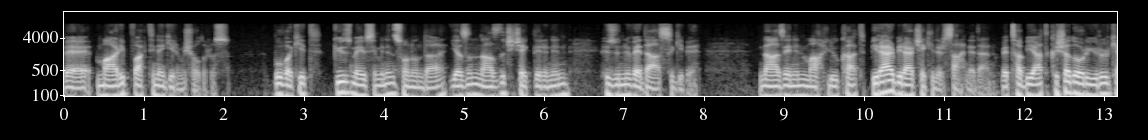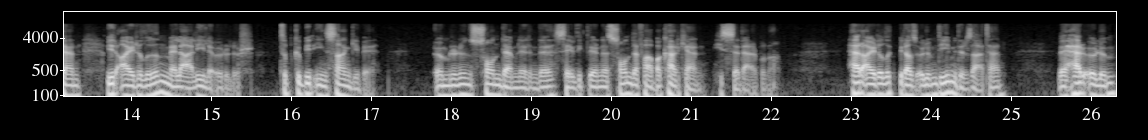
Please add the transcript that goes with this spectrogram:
ve mağrip vaktine girmiş oluruz. Bu vakit, güz mevsiminin sonunda yazın nazlı çiçeklerinin hüzünlü vedası gibi. Naze'nin mahlukat birer birer çekilir sahneden ve tabiat kışa doğru yürürken bir ayrılığın melaliyle örülür. Tıpkı bir insan gibi. Ömrünün son demlerinde sevdiklerine son defa bakarken hisseder bunu. Her ayrılık biraz ölüm değil midir zaten? Ve her ölüm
